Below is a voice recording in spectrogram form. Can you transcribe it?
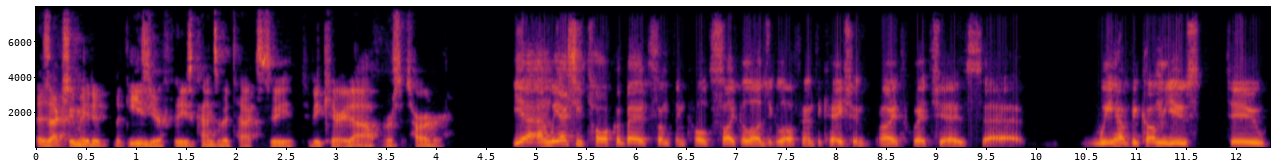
has actually made it look easier for these kinds of attacks to, to be carried out versus harder. Yeah, and we actually talk about something called psychological authentication, right? Which is uh, we have become used to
